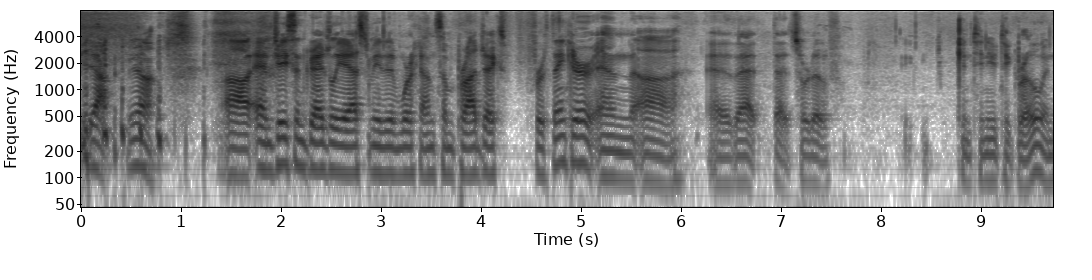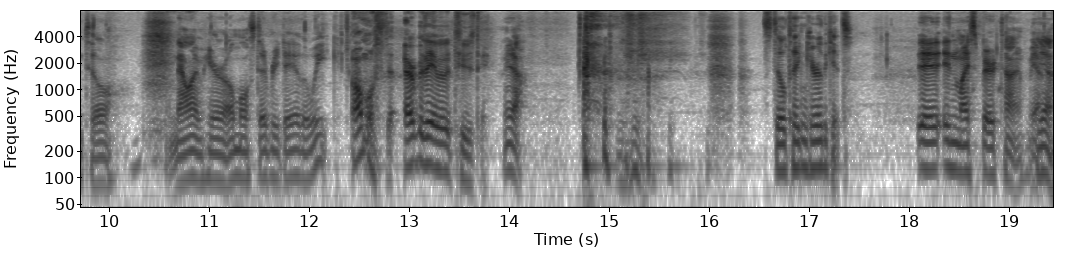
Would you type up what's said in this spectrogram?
yeah, yeah. Uh, and Jason gradually asked me to work on some projects for Thinker, and uh, uh, that that sort of continued to grow until now. I'm here almost every day of the week. Almost every day but Tuesday. Yeah, still taking care of the kids. In my spare time. Yeah. Yeah.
